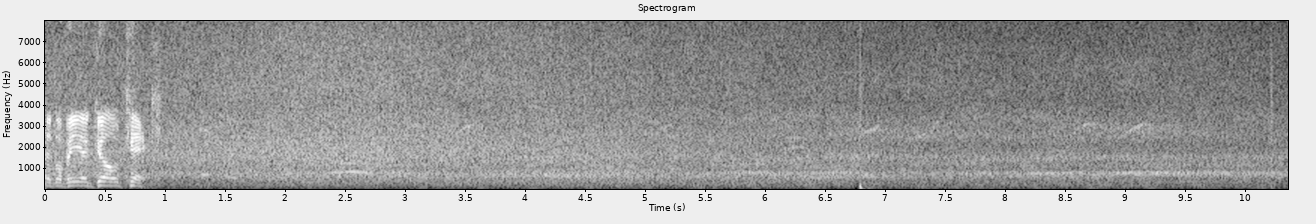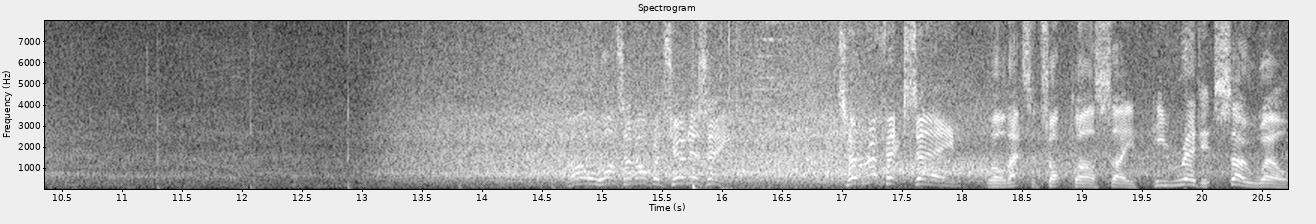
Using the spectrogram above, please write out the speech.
It'll be a goal kick. Oh, what an opportunity. Terrific save. Well, that's a top-class save. He read it so well.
